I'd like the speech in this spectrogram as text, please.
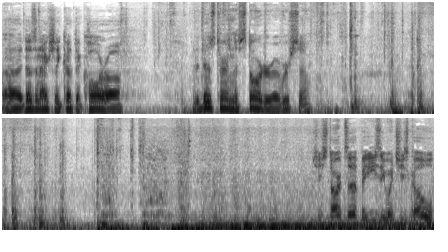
uh, doesn't actually cut the car off, but it does turn the starter over, so. She starts up easy when she's cold.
